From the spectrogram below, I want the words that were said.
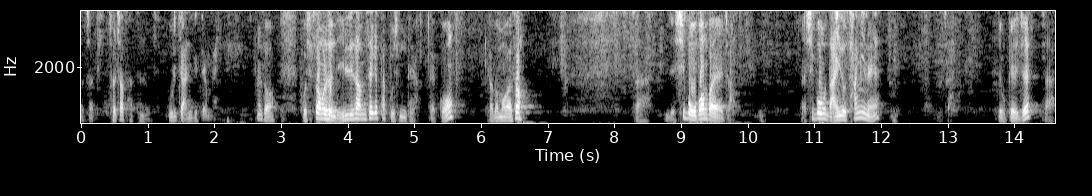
어차피. 절차 파트는. 우리 게 아니기 때문에. 그래서 그 13월에서 이제 1, 2, 3, 3개 딱 보시면 돼요. 됐고. 자, 넘어가서. 자, 이제 15번 봐야죠. 자, 15번 난이도 상이네. 자, 이제 볼게요, 이제. 자.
